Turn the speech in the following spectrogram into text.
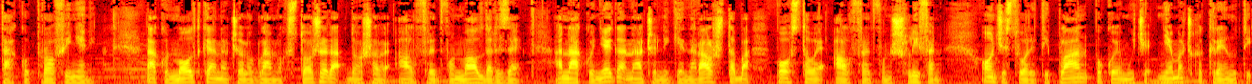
tako profinjeni. Nakon Moltkea na čelo glavnog stožera došao je Alfred von Walderze, a nakon njega načelnik generalštaba postao je Alfred von Schlieffen. On će stvoriti plan po kojemu će Njemačka krenuti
